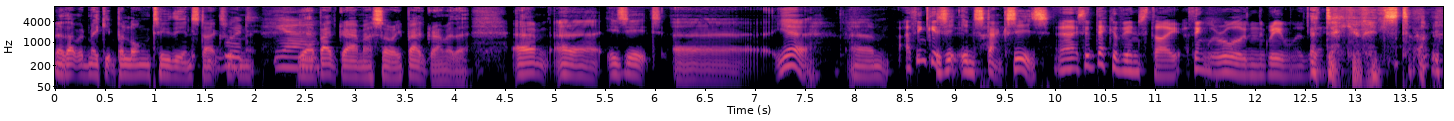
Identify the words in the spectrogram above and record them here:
no, that would make it belong to the Instax, Would, wouldn't it? yeah. Yeah, bad grammar. Sorry, bad grammar there. Um, uh, is it? Uh, yeah. Um, I think is it's it Instaxes? uh, it's a deck of Insta. I think we're all in agreement with it. A deck of Insta.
